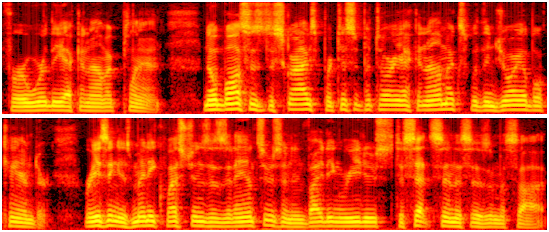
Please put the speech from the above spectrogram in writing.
for a worthy economic plan. No Bosses describes participatory economics with enjoyable candor, raising as many questions as it answers and inviting readers to set cynicism aside.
